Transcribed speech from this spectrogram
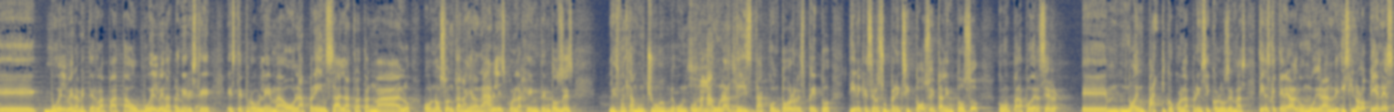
eh, vuelven a meter la pata o vuelven a tener este, este problema o la prensa la tratan mal o, o no son tan agradables con la gente. Entonces, les falta mucho. Un, una- un artista, con todo el respeto, tiene que ser súper exitoso y talentoso como para poder ser eh, no empático con la prensa y con los demás. Tienes que tener algo muy grande y si no lo tienes...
